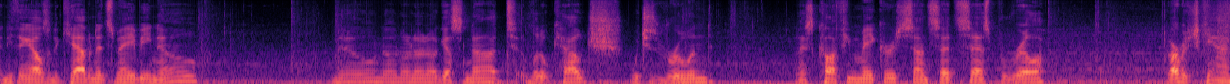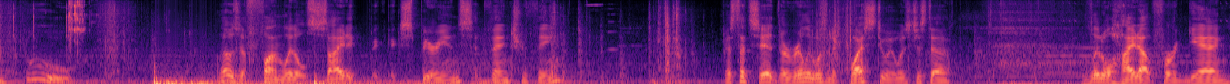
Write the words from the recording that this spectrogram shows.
Anything else in the cabinets, maybe? No? No, no, no, no, no, guess not. A little couch, which is ruined. Nice coffee maker, sunset sarsaparilla. Garbage can. Ooh. Well, that was a fun little side experience, adventure thing. Guess that's it. There really wasn't a quest to it. It was just a little hideout for a gang.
